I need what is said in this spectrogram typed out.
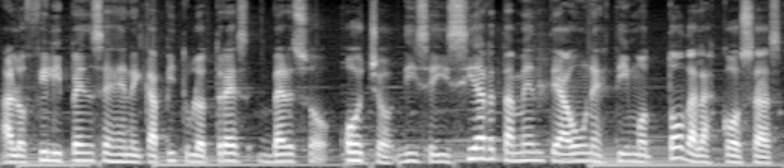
A los Filipenses en el capítulo 3, verso 8, dice, y ciertamente aún estimo todas las cosas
